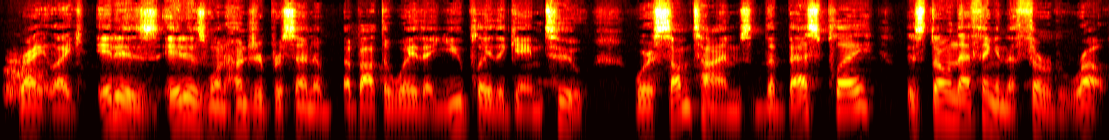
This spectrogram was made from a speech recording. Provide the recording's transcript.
right? Like it is, it is 100% about the way that you play the game too, where sometimes the best play is throwing that thing in the third row.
